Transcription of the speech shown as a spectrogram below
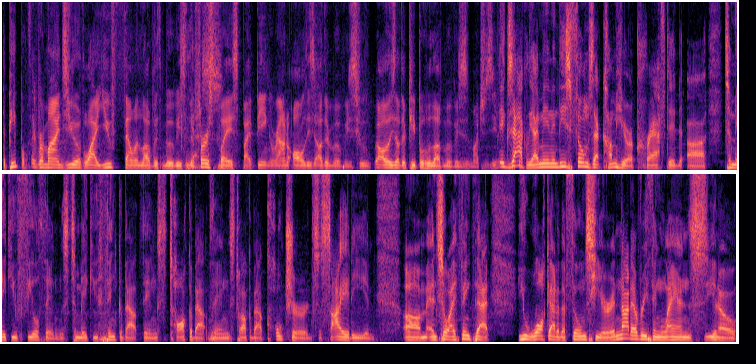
the people It reminds you of why you fell in love with movies in Yes. the first place by being around all these other movies who all these other people who love movies as much as you. Exactly. I mean, and these films that come here are crafted uh, to make you feel things, to make you think about things, to talk about things, talk about culture and society, and um, and so I think that you walk out of the films here, and not everything lands, you know,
